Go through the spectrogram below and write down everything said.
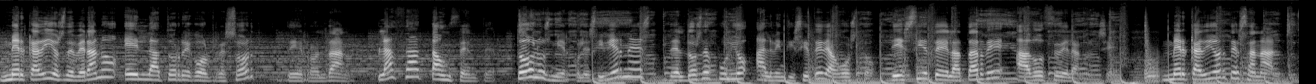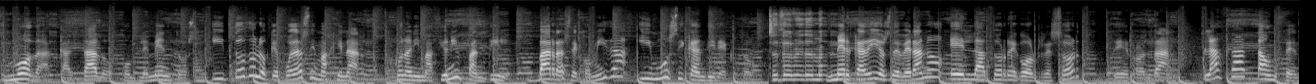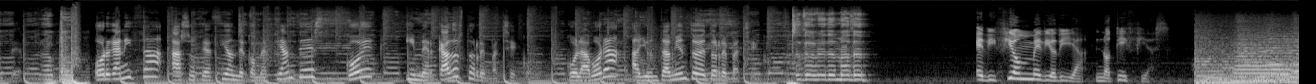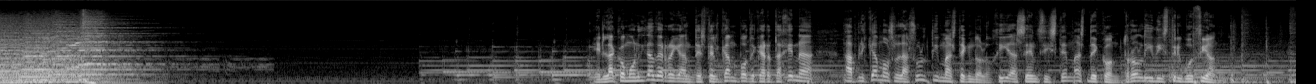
Mercadillos de verano en la Torre Golf Resort de Roldán, Plaza Town Center. Todos los miércoles y viernes del 2 de julio al 27 de agosto, de 7 de la tarde a 12 de la noche. Mercadillo artesanal, moda, calzado, complementos y todo lo que puedas imaginar, con animación infantil, barras de comida y música en directo. Mercadillos de verano en la Torre Golf Resort de Roldán, Plaza Town Center. Organiza Asociación de Comerciantes, COEC y Mercados Torre Pacheco. Colabora Ayuntamiento de Torre Pacheco. Edición Mediodía, Noticias. En la comunidad de regantes del campo de Cartagena aplicamos las últimas tecnologías en sistemas de control y distribución,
